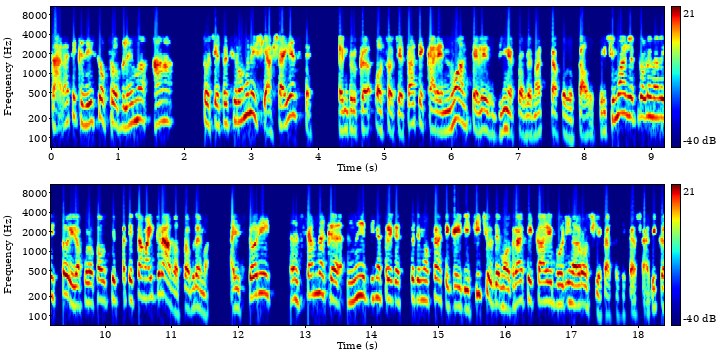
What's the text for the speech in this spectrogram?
să arate că este o problemă a societății române și așa este. Pentru că o societate care nu a înțeles bine problematica Holocaustului și marile probleme ale istoriei, dar Holocaustul e poate cea mai gravă problemă a istoriei, înseamnă că nu e bine pregătită democratic, că edificiul democratic are bolină roșie, ca să zic așa, adică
